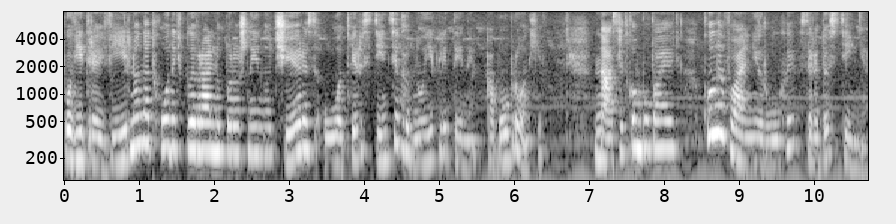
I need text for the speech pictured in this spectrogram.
Повітря вільно надходить в плевральну порожнину через отвір стінці грудної клітини або бронхів. Наслідком бувають коливальні рухи середостіння,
